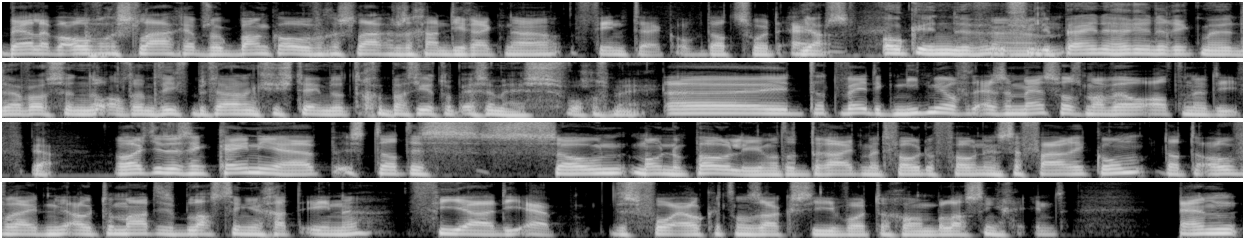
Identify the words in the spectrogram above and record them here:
bellen hebben overgeslagen, hebben ze ook banken overgeslagen. Ze gaan direct naar fintech of dat soort Ja, apps. ook in de Ehm, Filipijnen herinner ik me, daar was een alternatief betalingssysteem dat gebaseerd op sms, volgens mij. Eh, dat weet ik niet meer of het sms was, maar wel alternatief. Ja. Maar wat je dus in Kenia hebt, is dat is zo'n monopolie, want het draait met Vodafone en Safaricom, dat de overheid nu automatisch belastingen gaat innen via die app. Dus voor elke transactie wordt er gewoon belasting geïnd. En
